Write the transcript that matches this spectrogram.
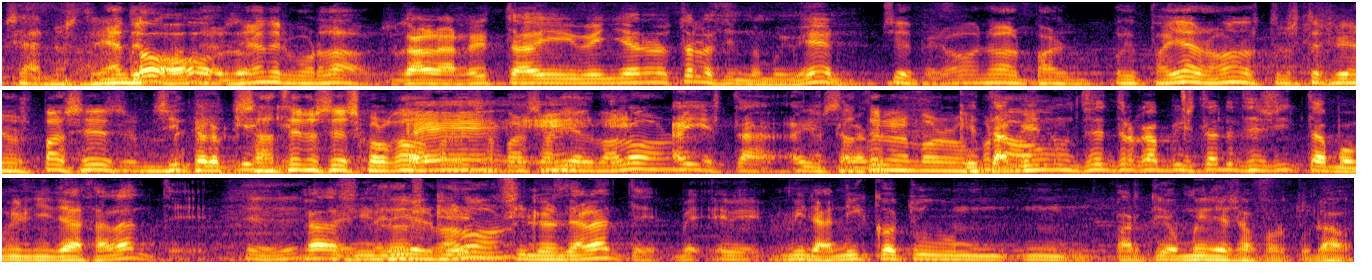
o sea, nos tenían, des- No, nos tenían desbordados. Galarreta y Beñar lo están haciendo muy bien. Sí, pero no, pues fallaron, ¿no? Los, tres primeros pases. Sí, pero que- Sanceno se descolgaba Eh, para, salir eh, el balón. eh, ahí está, ahí está. Sanceno que también un centrocampista necesita movilidad adelante. Sí, Claro, si, los el que- balón. si los de adelante. eh, eh, mira, Nico tuvo un, un partido muy desafortunado.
